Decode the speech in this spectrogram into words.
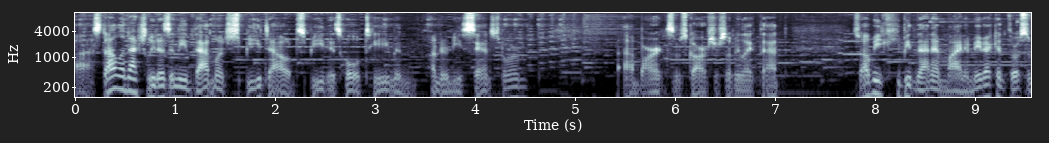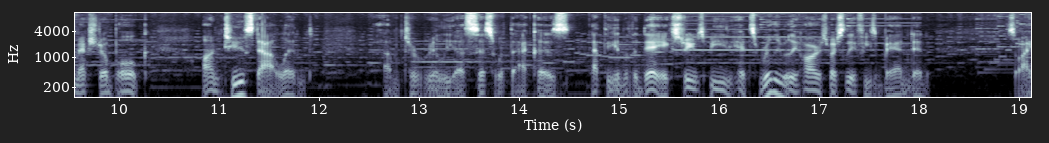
Uh, Stoutland actually doesn't need that much speed to outspeed his whole team and underneath Sandstorm uh, barring some scars or something like that. So I'll be keeping that in mind, and maybe I can throw some extra bulk onto Stoutland um, to really assist with that, because at the end of the day, extreme speed hits really, really hard, especially if he's banded. So I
